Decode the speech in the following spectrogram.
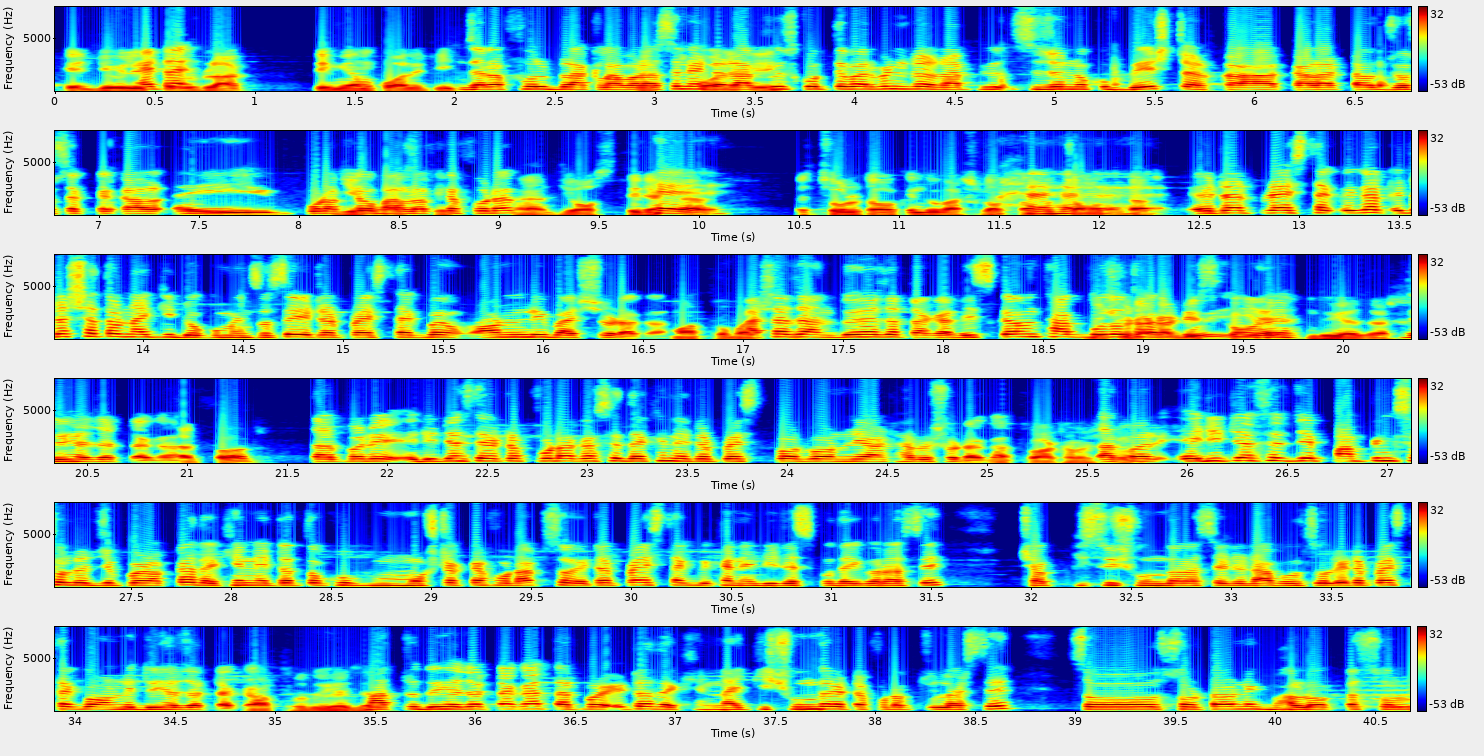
Full black premium quality. যারা ফুল ব্ল্যাক লাভার আছেন এটা. রাপ ইউজ করতে পারবেন। এটা রাপ ইউজের জন্য খুব বেস্ট আর কালারটাও জোস একটা এই প্রোডাক্টটাও ভালো একটা প্রোডাক্ট হ্যাঁ যে অস্থির হ্যাঁ। একটা চোলটাও কিন্তু আসলে হ্যাঁ, অত্যন্ত হ্যাঁ, চমৎকার। হ্যাঁ। এটার প্রাইস থাকবে এটার সাথে নাকি ডকুমেন্টস আছে এটার প্রাইস থাকবে অনলি বাইশশো টাকা। মাত্র আচ্ছা যান দুই হাজার টাকা। ডিসকাউন্ট থাকবে তো টাকা ডিসকাউন্টে হ্যাঁ, দুই হাজার। দুই হাজার টাকা। তারপর? তারপরে এডিটাসের একটা প্রোডাক্ট আছে দেখেন এটা প্রাইস পড়বে অনলি আঠারোশো টাকা। মাত্র আঠারোশো। তারপর এডিটাসের যে পাম্পিং সোলের যে প্রোডাক্টটা দেখেন এটা তো খুব মোস্ট একটা প্রোডাক্ট সো এটার প্রাইস থাকবে এখানে এডিটাস কোথায় করা আছে। সবকিছু সুন্দর আছে এটা ডাবল সোল এটা প্রাইস থাকবে অনলি দুই হাজার টাকা। মাত্র দুই হাজার। মাত্র দুই হাজার টাকা তারপর এটা দেখেন নাইকি সুন্দর একটা প্রোডাক্ট চলে আসছে। সো সোলটা অনেক ভালো একটা সোল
